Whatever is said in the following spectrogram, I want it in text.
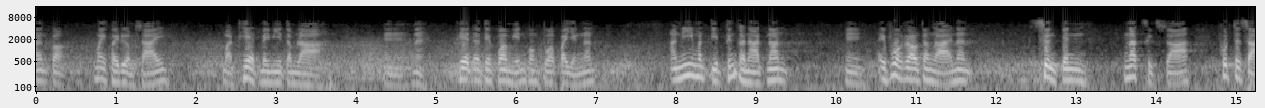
นั่นก็ไม่ค่อยเรื่อมใสมาเทศไม่มีตำรานะเทศเอาแต่ความเห็นของตัวไปอย่างนั้น อันนี้มันติดถึงขนาดนั้นไอ้พวกเราทั้งหลายนั้น ซึ่งเป็นนักศึกษาพุทธศา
